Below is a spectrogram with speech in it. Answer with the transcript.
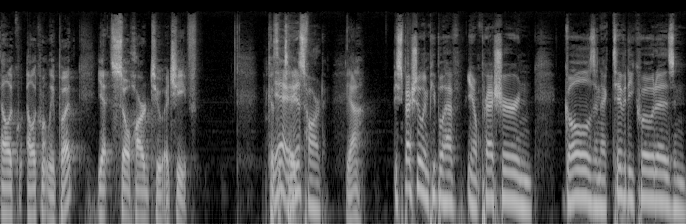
eloqu- eloquently put, yet so hard to achieve. Because yeah, it, takes, it is hard. Yeah, especially when people have you know pressure and goals and activity quotas and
